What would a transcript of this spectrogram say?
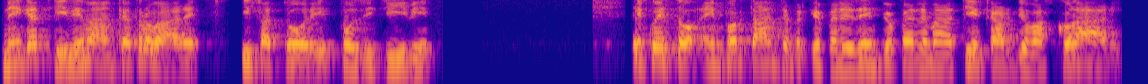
negativi, ma anche a trovare i fattori positivi. E questo è importante perché, per esempio, per le malattie cardiovascolari,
